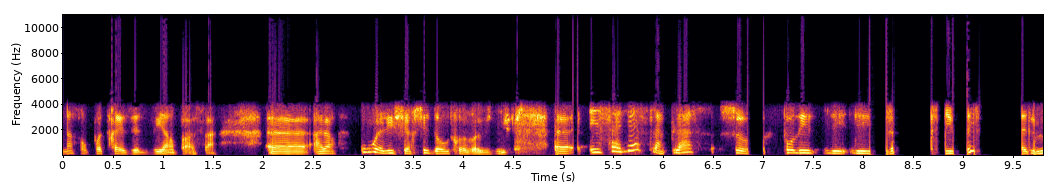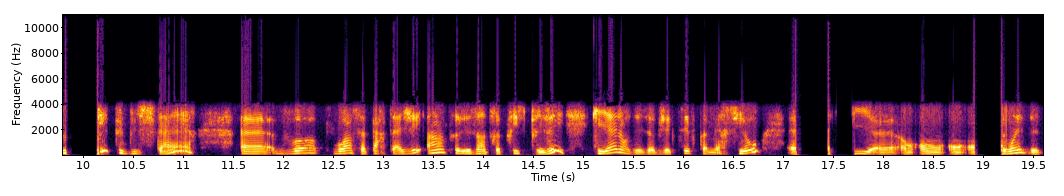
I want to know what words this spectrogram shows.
ne sont pas très élevés en passant. alors, où aller chercher d'autres revenus? et ça laisse la place sur, pour les, les, les publicitaire euh, va pouvoir se partager entre les entreprises privées qui, elles, ont des objectifs commerciaux euh, qui euh, ont, besoin de,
